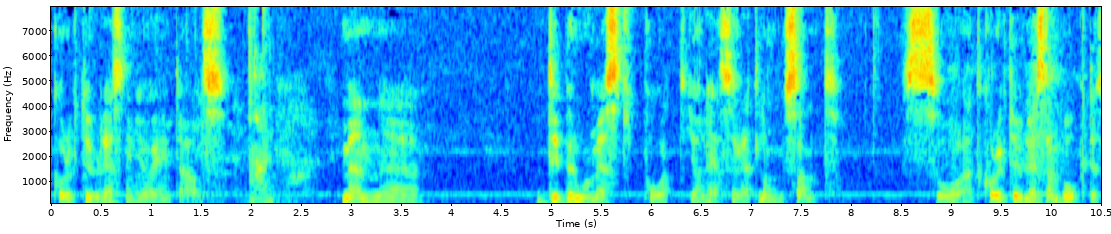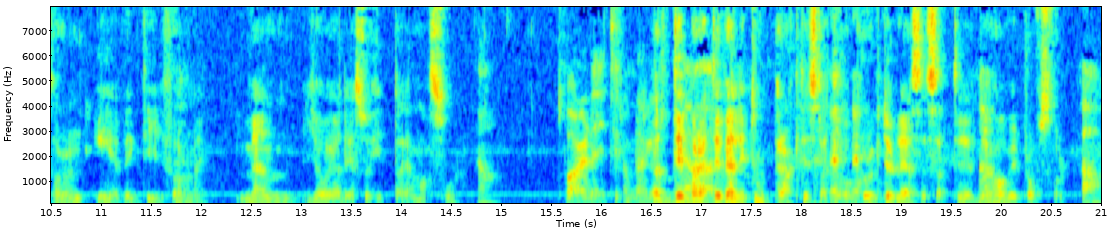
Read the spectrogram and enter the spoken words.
Korrekturläsning gör jag inte alls. Nej. Men eh, det beror mest på att jag läser rätt långsamt. Så att korrekturläsa en bok, det tar en evig tid för Mm. mig. Men gör jag det så hittar jag massor. Ja. Spara dig till de där Ja, det är bara att det är väldigt opraktiskt att jag korrekturläser så att det, det Ja. har vi proffs för. Ja.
